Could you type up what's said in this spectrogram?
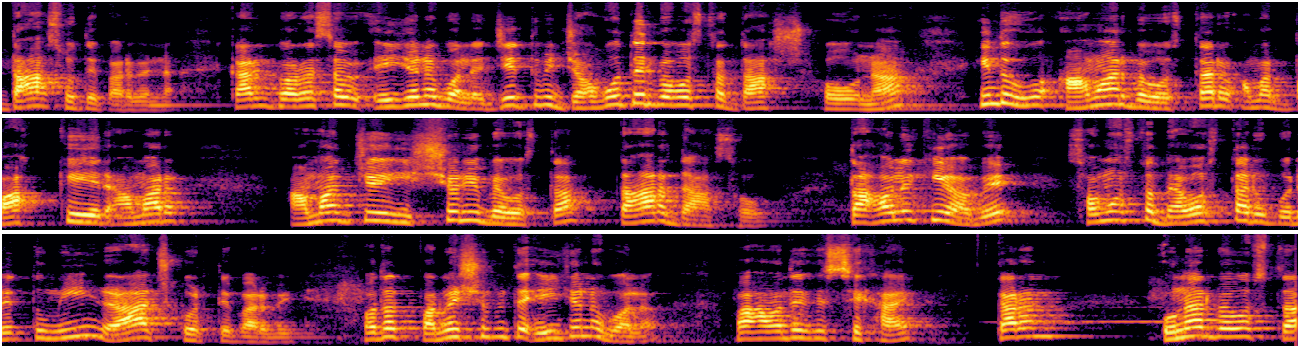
দাস হতে পারবেন না। কারণ পরমেশ্বর এই জন্য বলে যে, তুমি জগতের ব্যবস্থা দাস হও না, কিন্তু আমার ব্যবস্থার, আমার বাক্যের, আমার আমার যে ঈশ্বরীয় ব্যবস্থা, তার দাস হও। তাহলে কি হবে? সমস্ত ব্যবস্থার উপরে তুমি রাজ করতে পারবে। অর্থাৎ পরমেশ্বর পিতা এই জন্য বলো বা আমাদেরকে শেখায়, কারণ ওনার ব্যবস্থা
